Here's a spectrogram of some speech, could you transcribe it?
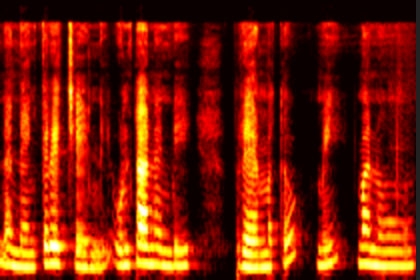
నన్ను ఎంకరేజ్ చేయండి. ఉంటానండి. ప్రేమతో మీ మను.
